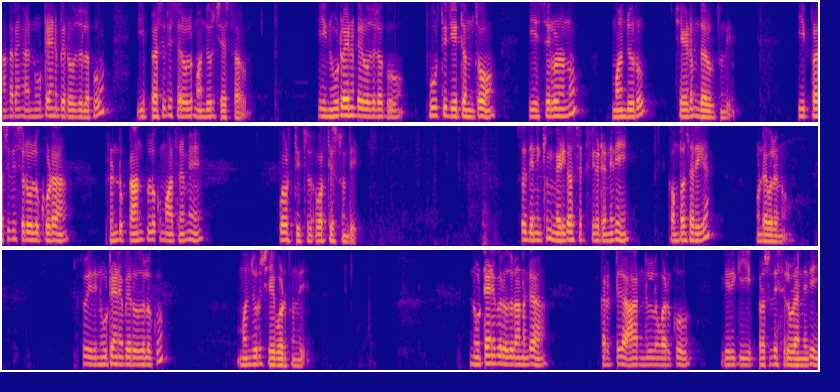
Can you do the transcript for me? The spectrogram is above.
ఆధారంగా నూట ఎనభై రోజులకు ఈ ప్రసూతి సెలవులు మంజూరు చేస్తారు. ఈ నూట ఎనభై రోజులకు పూర్తి జీతంతో ఈ సెలవులను మంజూరు చేయడం జరుగుతుంది. ఈ ప్రసూతి సెలవులు కూడా రెండు కాన్పులకు మాత్రమే వర్తి వర్తిస్తుంది. సో దీనికి మెడికల్ సర్టిఫికేట్ అనేది కంపల్సరీగా ఉండవలను. సో ఇది నూట ఎనభై రోజులకు మంజూరు చేయబడుతుంది. నూట ఎనభై రోజులు అనగా కరెక్ట్గా ఆరు నెలల వరకు వీరికి ప్రసూతి ప్రస్తుత అనేది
